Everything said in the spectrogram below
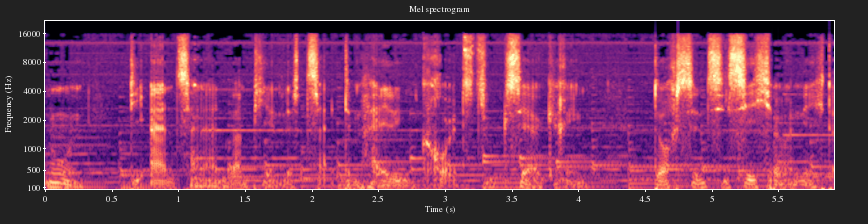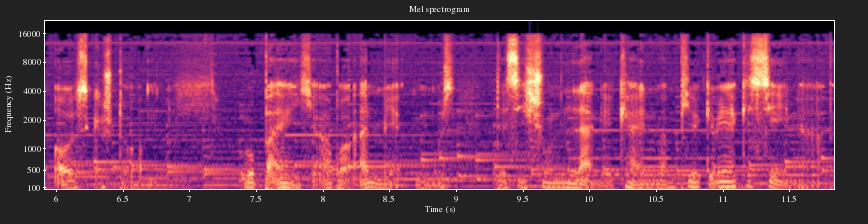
Nun, die Anzahl an Vampiren ist seit dem Heiligen Kreuzzug sehr gering. Doch sind sie sicher nicht ausgestorben. Wobei ich aber anmerken muss, dass ich schon lange keinen Vampir mehr gesehen habe.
